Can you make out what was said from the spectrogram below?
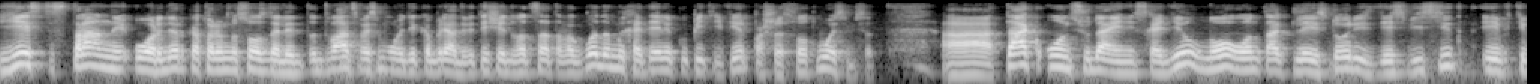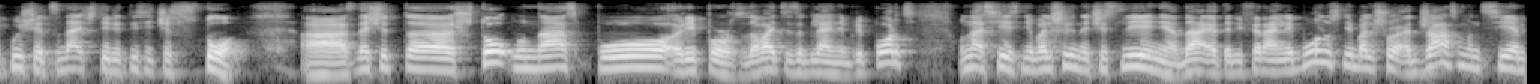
Есть странный ордер, который мы создали 28 декабря 2020 года. Мы хотели купить эфир по 680. А, так он сюда и не сходил, но он так для истории здесь висит. И в текущая цена 4100. А, значит, э, что у нас по reports? Давайте заглянем в reports. У нас есть небольшие начисления, да, это реферальный бонус небольшой, adjustment 7.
